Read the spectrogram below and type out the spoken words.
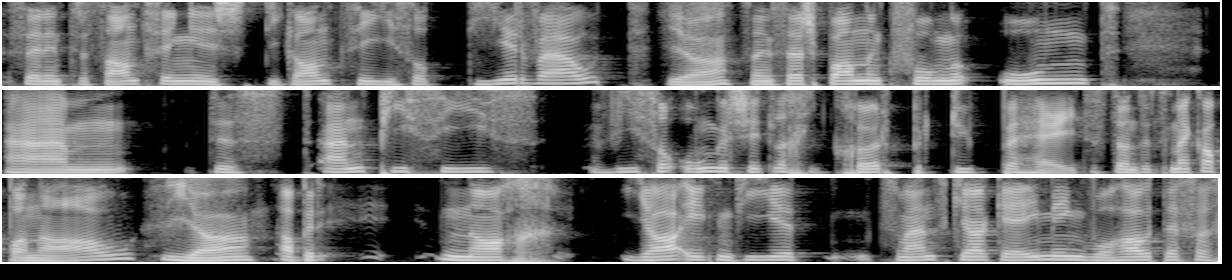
sehr interessant finde, ist die ganze so Tierwelt. Ja. Das habe ich sehr spannend gefunden. Und ähm, dass die NPCs wie so unterschiedliche Körpertypen haben. Das klingt jetzt mega banal, Ja. aber nach ja, irgendwie 20 Jahren Gaming, wo halt einfach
